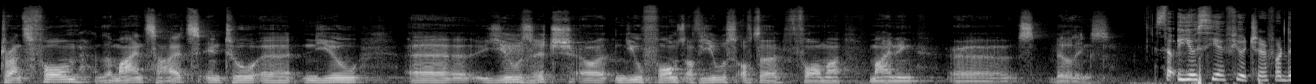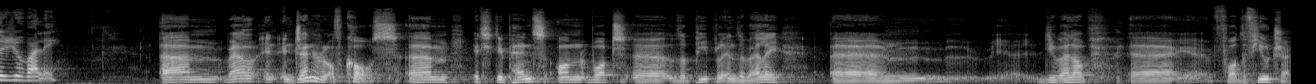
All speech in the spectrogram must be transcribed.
transform the mine sites into a new uh, usage or new forms of use of the former mining uh, buildings. So you see a future for the Jiu Valley? Um, well, in, in, general, of course. Um, it depends on what uh, the people in the valley um, develop uh, for the future.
